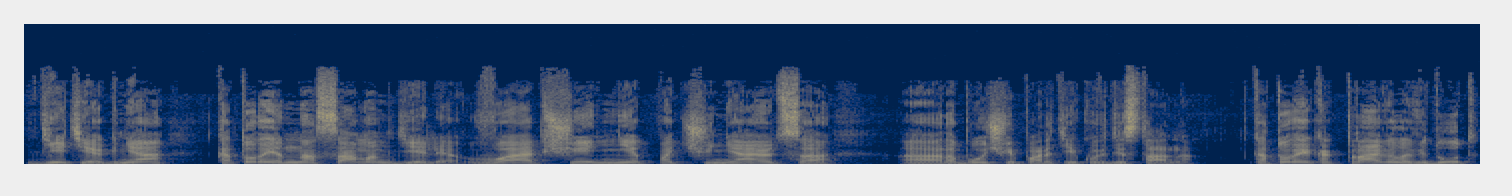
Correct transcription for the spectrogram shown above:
«Дети огня», которые на самом деле вообще не подчиняются э, рабочей партии Курдистана которые, как правило, ведут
